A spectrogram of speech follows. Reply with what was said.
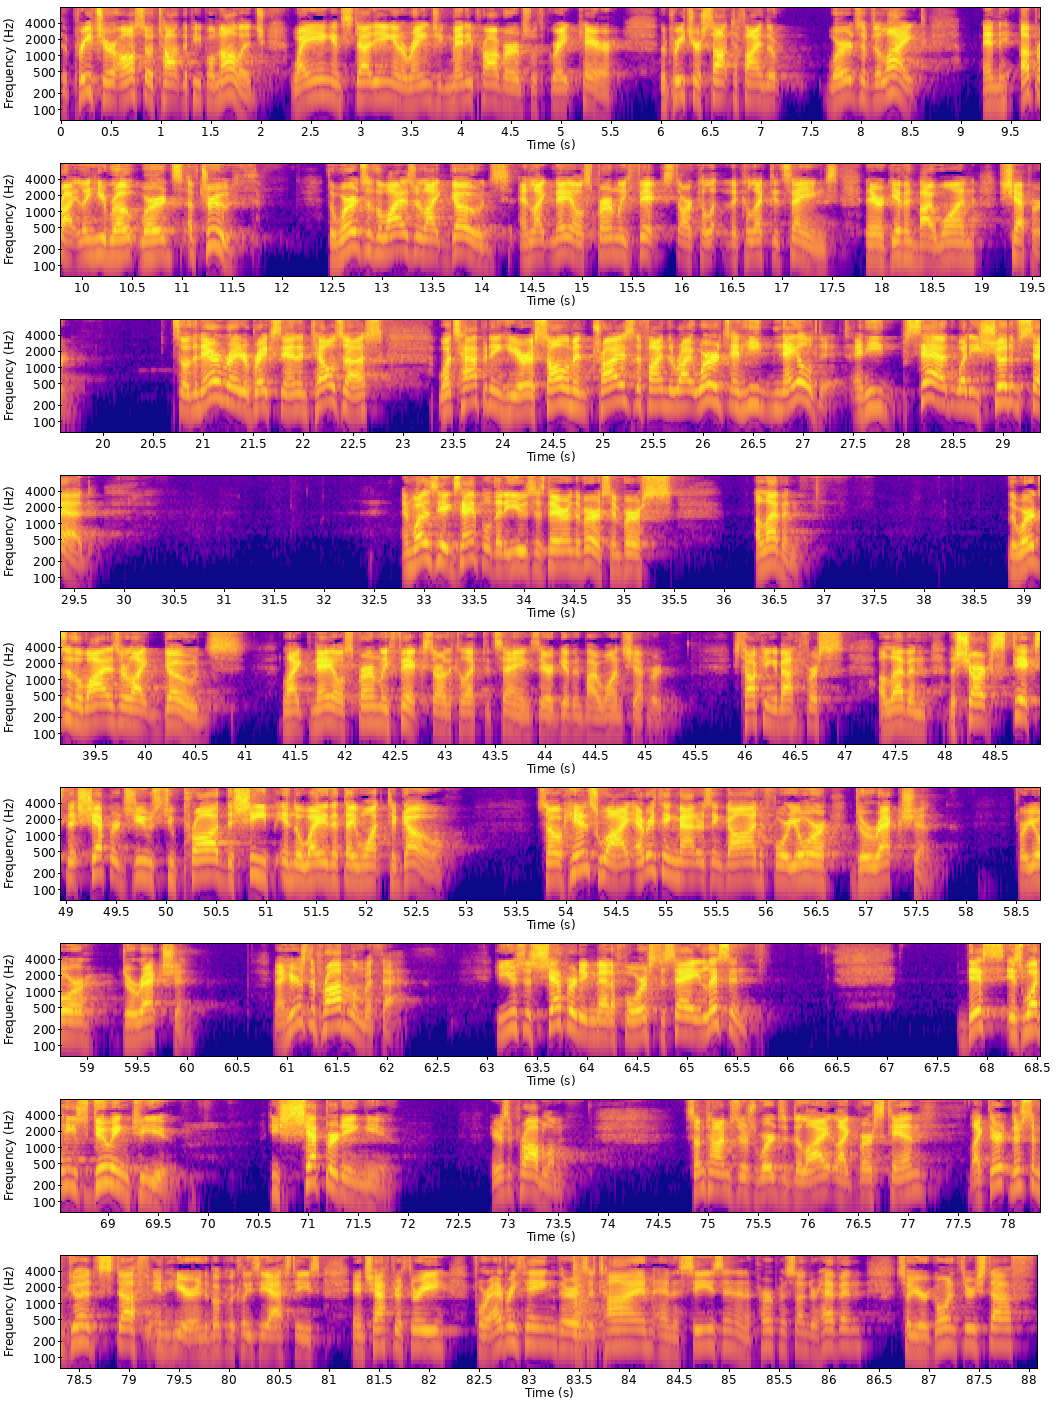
the preacher also taught the people knowledge, weighing and studying and arranging many proverbs with great care. The preacher sought to find the words of delight, and uprightly he wrote words of truth. The words of the wise are like goads, and like nails firmly fixed are the collected sayings. They are given by one shepherd. So the narrator breaks in and tells us what's happening here as Solomon tries to find the right words, and he nailed it. And he said what he should have said. And what is the example that he uses there in the verse? In verse 11. The words of the wise are like goads, like nails firmly fixed are the collected sayings. They are given by one shepherd. He's talking about verse 11, the sharp sticks that shepherds use to prod the sheep in the way that they want to go. So hence why everything matters in God for your direction. For your direction. Now here's the problem with that. He uses shepherding metaphors to say, listen, this is what he's doing to you. He's shepherding you. Here's a problem. Sometimes there's words of delight, like verse 10. Like there, there's some good stuff in here in the book of Ecclesiastes. In chapter 3, for everything there is a time and a season and a purpose under heaven. So you're going through stuff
